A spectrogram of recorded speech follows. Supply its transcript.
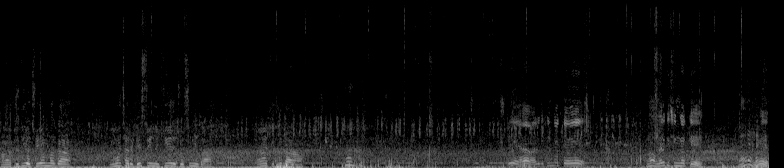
아, 드디어 주희 엄마가 유모차를 밀 수 있는 기회를 줬습니다. 아, 기쁘다. 주희야, 왜 이렇게 심각해? 어, 왜 이렇게 심각해? 어, 왜?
